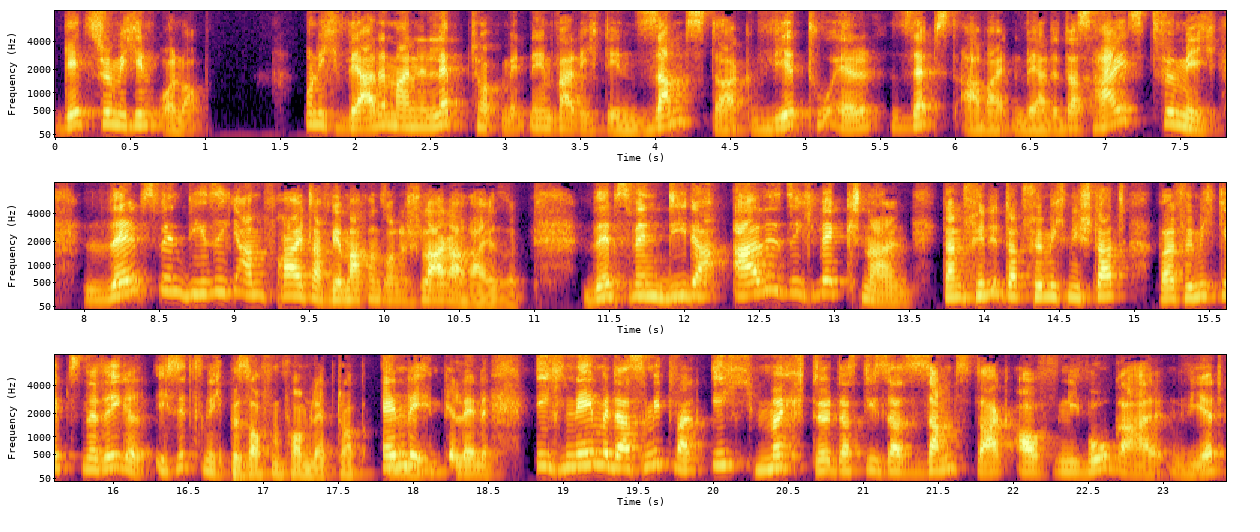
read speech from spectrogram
geht's für mich in Urlaub und ich werde meinen Laptop mitnehmen, weil ich den Samstag virtuell selbst arbeiten werde. Das heißt für mich, selbst wenn die sich am Freitag, wir machen so eine Schlagerreise, selbst wenn die da alle sich wegknallen, dann findet das für mich nicht statt, weil für mich gibt es eine Regel. Ich sitze nicht besoffen vorm Laptop. Ende mhm. im Gelände. Ich nehme das mit, weil ich möchte, dass dieser Samstag auf Niveau gehalten wird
